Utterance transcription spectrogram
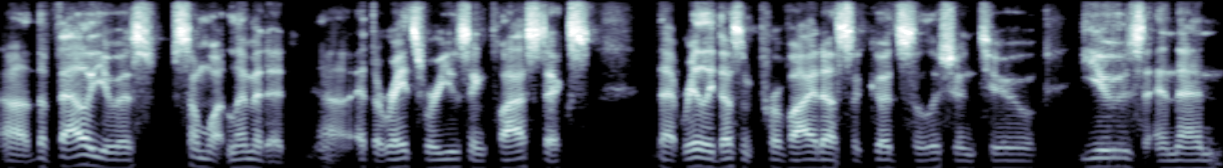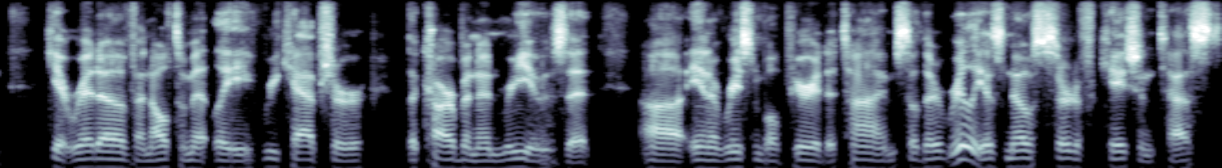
uh, the value is somewhat limited. Uh, at the rates we're using plastics, that really doesn't provide us a good solution to use and then get rid of and ultimately recapture the carbon and reuse it uh, in a reasonable period of time. So there really is no certification test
